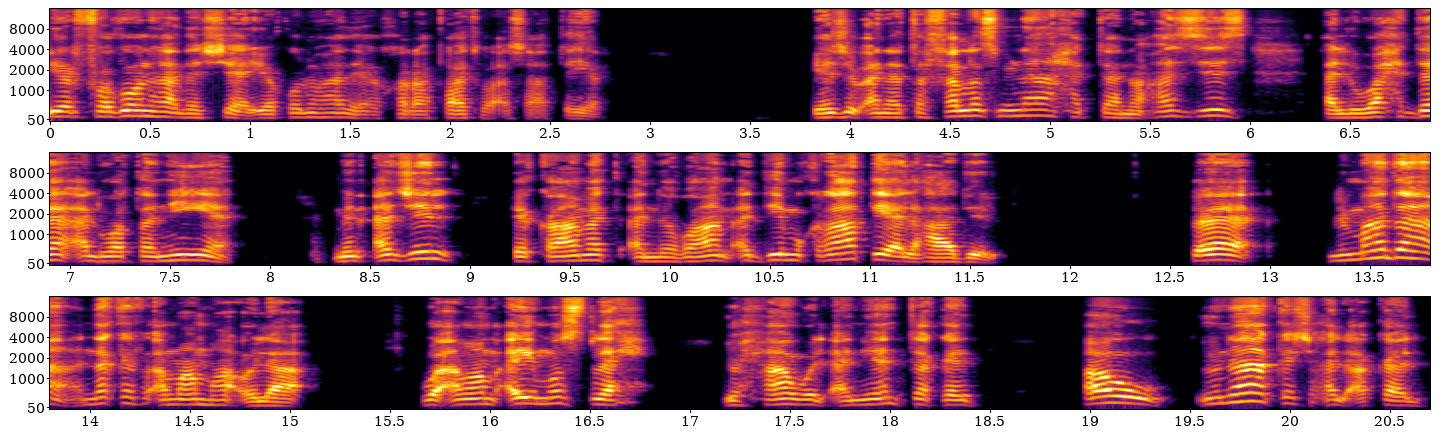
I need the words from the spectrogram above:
يرفضون هذا الشيء يقولون هذه خرافات وأساطير. يجب أن نتخلص منها حتى نعزز الوحدة الوطنية من أجل إقامة النظام الديمقراطي العادل. فلماذا نقف أمام هؤلاء؟ وأمام أي مصلح يحاول أن ينتقد أو يناقش على الأقل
